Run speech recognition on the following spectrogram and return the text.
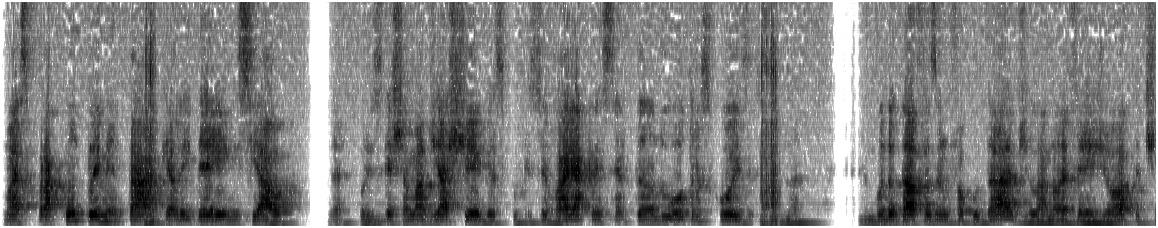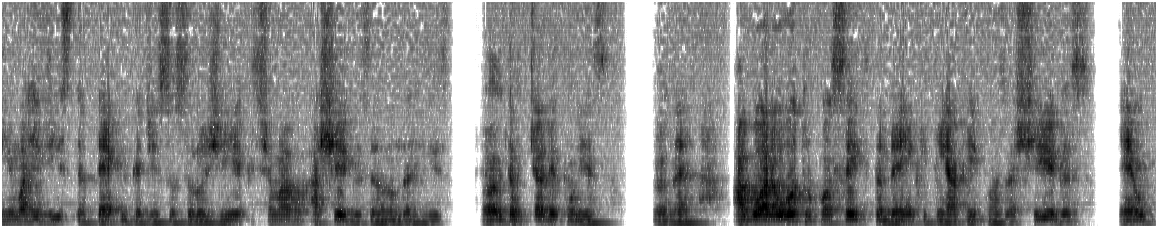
mas para complementar aquela ideia inicial. Né? Por isso que é chamado de achegas, porque você vai acrescentando outras coisas. Né? Quando eu estava fazendo faculdade, lá na UFRJ, tinha uma revista técnica de sociologia que se chamava Achegas, é o nome da revista. Olha então, tinha a ver com isso. Uhum. Né? Agora, outro conceito também que tem a ver com as achegas é o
